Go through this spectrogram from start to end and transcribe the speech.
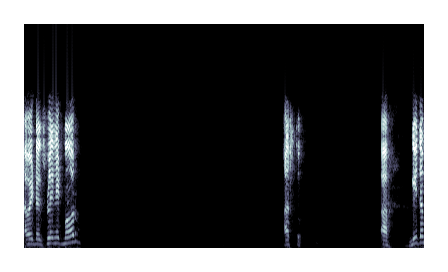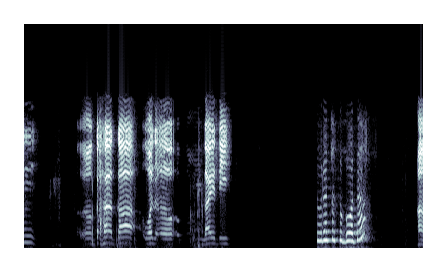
have i to explain it more अस्तु अ, गीतं अ, कः का वद अ, गायति सुरससुबोध हा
